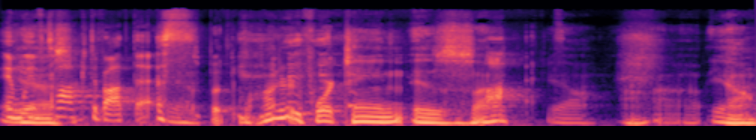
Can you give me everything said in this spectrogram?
And we've talked about this. But 114 is uh, yeah, uh, yeah.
